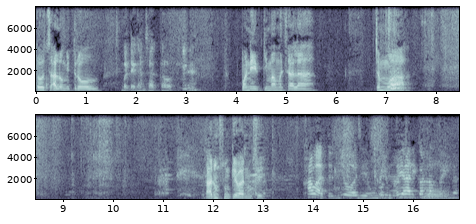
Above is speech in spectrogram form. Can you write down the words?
તો ચાલો મિત્રો બટેકાનું શાક ખાવા. પનીર કીમા મસાલા જમવા. તારું શું કહેવાનું છે? ખાવા તો દિયો હજી હું તૈયારી કરી લઉં.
